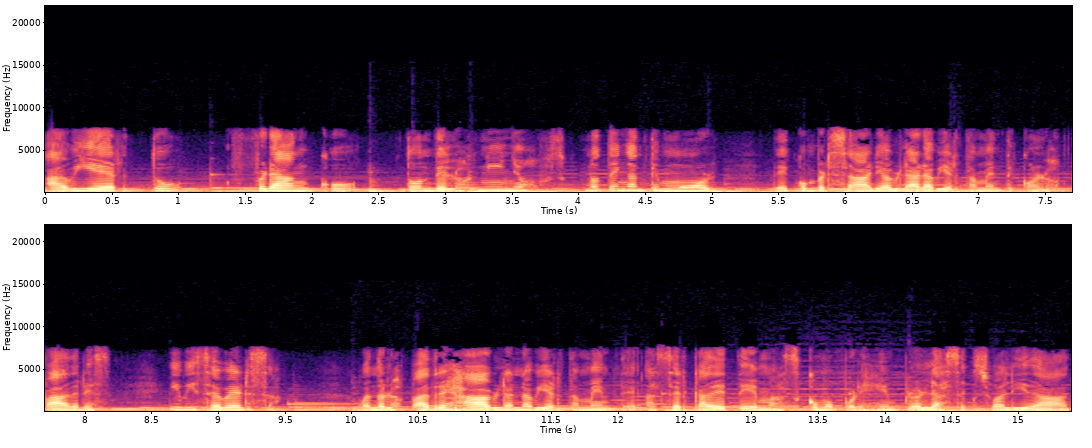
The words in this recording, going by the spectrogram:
abierto, franco, donde los niños no tengan temor de conversar y hablar abiertamente con los padres y viceversa cuando los padres hablan abiertamente acerca de temas como por ejemplo la sexualidad,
